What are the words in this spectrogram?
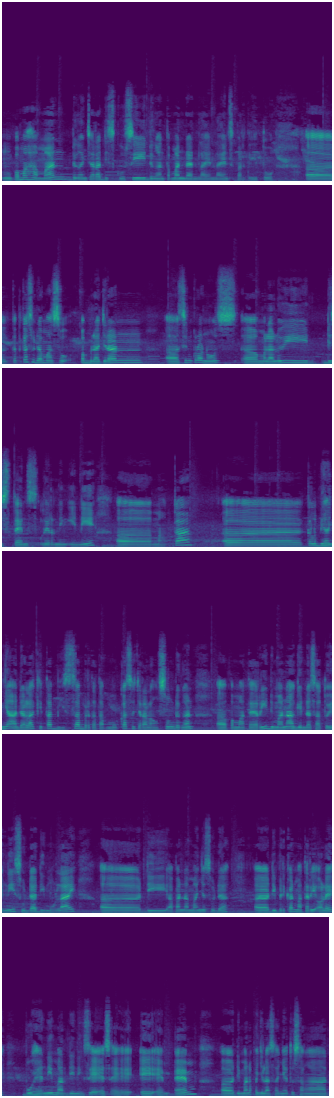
mm, pemahaman dengan cara diskusi dengan teman dan lain-lain seperti itu. Uh, ketika sudah masuk pembelajaran uh, sinkronus uh, melalui distance learning ini, uh, maka Uh, kelebihannya adalah kita bisa bertatap muka secara langsung dengan uh, pemateri di mana agenda satu ini sudah dimulai uh, di apa namanya sudah diberikan materi oleh Bu Heni Mardiningsi uh, di mana penjelasannya itu sangat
